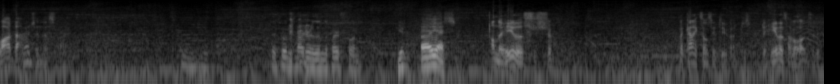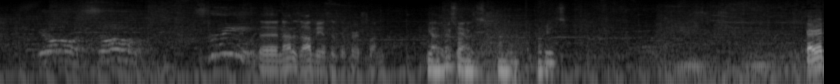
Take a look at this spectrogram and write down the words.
A lot of damage in this fight. This one's harder than the first one. Yep. Uh, yes. On the healers, sure. Mechanics don't seem too bad, just the healers have a lot to do. Your soul screams. Uh, not as obvious as the first one. Yeah, the first one is um, obvious. Chariot.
